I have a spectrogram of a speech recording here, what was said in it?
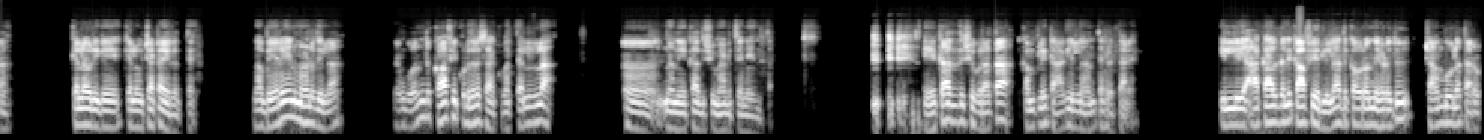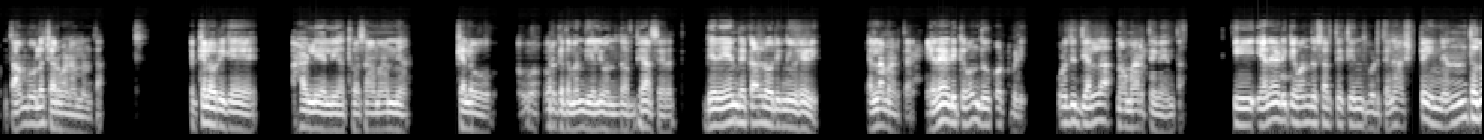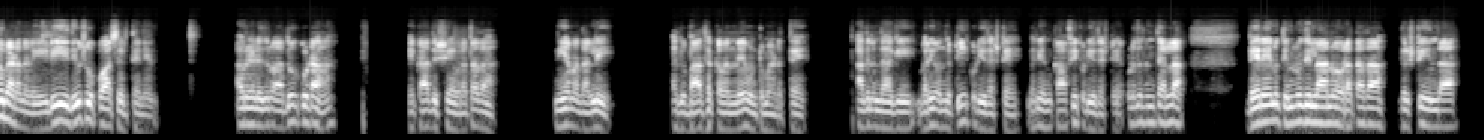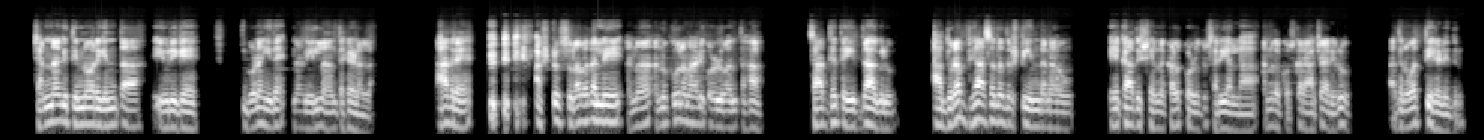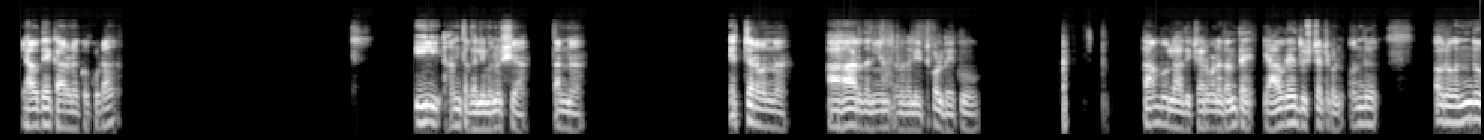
ಕೆಲವರಿಗೆ ಕೆಲವು ಚಟ ಇರುತ್ತೆ. ನಾವು ಬೇರೆ ಏನು ಮಾಡುದಿಲ್ಲ. ನಮ್ಗೆ ಒಂದು ಕಾಫಿ ಕುಡಿದ್ರೆ ಸಾಕು, ಮತ್ತೆಲ್ಲ, ಆ, ನಾನು ಏಕಾದಶಿ ಮಾಡ್ತೇನೆ ಅಂತ. ಏಕಾದಶಿ ವ್ರತ ಕಂಪ್ಲೀಟ್ ಆಗ್ಲಿಲ್ಲ ಅಂತ ಹೇಳ್ತಾರೆ. ಇಲ್ಲಿ ಆ ಕಾಲದಲ್ಲಿ ಕಾಫಿ ಇರ್ಲಿಲ್ಲ, ಅದಕ್ಕೆ ಅವರೊಂದು ಹೇಳುದು ಚಾಂಬೂಲ ತರ, ತಾಂಬೂಲ ಚರ್ವಣಂ ಅಂತ. ಕೆಲವರಿಗೆ ಹಳ್ಳಿಯಲ್ಲಿ ಅಥವಾ ಸಾಮಾನ್ಯ ಕೆಲವು ವರ್ಗದ ಮಂದಿಯಲ್ಲಿ ಒಂದು ಅಭ್ಯಾಸ ಇರುತ್ತೆ. ಬೇರೆ ಏನ್ ಬೇಕಾದ್ರೂ ಅವ್ರಿಗೆ ನೀವು ಹೇಳಿ. ಎಲ್ಲ ಮಾಡ್ತಾರೆ. ಎಲೆ ಅಡಿಕೆ ಒಂದು ಕೊಟ್ಬಿಡಿ. ಉಳಿದಿದ್ದೆಲ್ಲ ನಾವು ಮಾಡ್ತೇವೆ ಅಂತ. ಈ ಎಲೆ ಅಡಿಕೆ ಒಂದು ಸರ್ತಿ ತಿಂದು ಬಿಡ್ತೇನೆ, ಅಷ್ಟೇ ಇನ್ನೆಂಥದ್ದು ಬೇಡ ನನಗೆ. ಇಡೀ ದಿವಸ ಉಪವಾಸ ಇರ್ತೇನೆ ಅಂತ. ಅವ್ರು ಹೇಳಿದ್ರು, ಅದು ಕೂಡ ಏಕಾದಶಿಯ ವ್ರತದ ನಿಯಮದಲ್ಲಿ ಅದು ಬಾಧಕವನ್ನೇ ಉಂಟು ಮಾಡುತ್ತೆ. ಅದರಿಂದಾಗಿ ಬರೀ ಒಂದು ಟೀ ಕುಡಿಯುವುದಷ್ಟೇ, ಬರೀ ಒಂದು ಕಾಫಿ ಕುಡಿಯುವುದಷ್ಟೇ. ಉಳಿದಂತೆ ಎಲ್ಲ ಬೇರೆ ಏನು ತಿನ್ನುವುದಿಲ್ಲ ಅನ್ನುವ ವ್ರತದ ದೃಷ್ಟಿಯಿಂದ ಚೆನ್ನಾಗಿ ತಿನ್ನೋರಿಗಿಂತ ಇವರಿಗೆ ಗುಣ ಇದೆ, ನಾನು ಇಲ್ಲ ಅಂತ ಹೇಳಲ್ಲ. ಆದ್ರೆ ಅಷ್ಟು ಸುಲಭದಲ್ಲಿ ಅನ ಅನುಕೂಲ ಮಾಡಿಕೊಳ್ಳುವಂತಹ ಸಾಧ್ಯತೆ ಇದ್ದಾಗಲೂ ಆ ದುರಭ್ಯಾಸದ ದೃಷ್ಟಿಯಿಂದ ನಾವು ಏಕಾದಶಿಯನ್ನ ಕಳ್ಕೊಳ್ಳೋದು ಸರಿಯಲ್ಲ ಅನ್ನೋದಕ್ಕೋಸ್ಕರ ಆಚಾರ್ಯರು ಅದನ್ನು ಒತ್ತಿ ಹೇಳಿದ್ರು. ಯಾವುದೇ ಕಾರಣಕ್ಕೂ ಕೂಡ ಈ ಹಂತದಲ್ಲಿ ಮನುಷ್ಯ ತನ್ನ ಎಚ್ಚರವನ್ನ ಆಹಾರದ ನಿಯಂತ್ರಣದಲ್ಲಿ ಇಟ್ಕೊಳ್ಬೇಕು. ತಾಂಬೂಲಾದಿ ಚರ್ವಣದಂತೆ ಯಾವುದೇ ದುಶ್ಚಟಗಳು, ಒಂದು ಅವರು ಒಂದು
